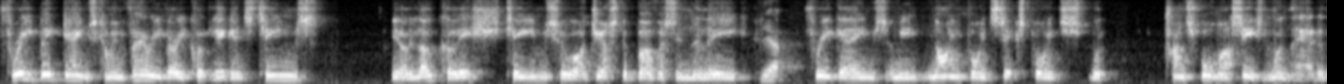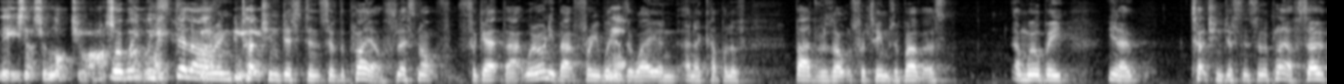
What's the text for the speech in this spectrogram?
three big games coming very, very quickly against teams, you know, local-ish teams who are just above us in the league. Yeah. Three games. I mean, nine points, six points would transform our season, wouldn't they? Out of these, that's a lot to ask. Well, we, we still are but, in touching know, distance of the playoffs. Let's not forget that we're only about three wins yeah. away, and, and a couple of bad results for teams above us and we'll be, you know, touching distance of the playoffs. So,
